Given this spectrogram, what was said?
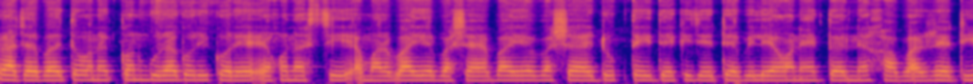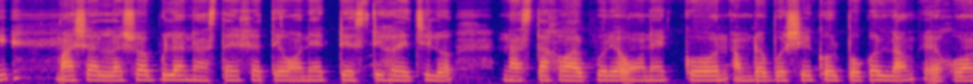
রাজার বাড়িতে অনেকক্ষণ ঘোরাঘুরি করে এখন আসছি আমার ভাইয়ের বাসায়। ভাইয়ের বাসায় ঢুকতেই দেখি যে টেবিলে অনেক ধরনের খাবার রেডি মাসাল্লাহ সবগুলা নাস্তায় খেতে অনেক টেস্টি হয়েছিল। নাস্তা খাওয়ার পরে অনেকক্ষণ আমরা বসে গল্প করলাম, এখন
